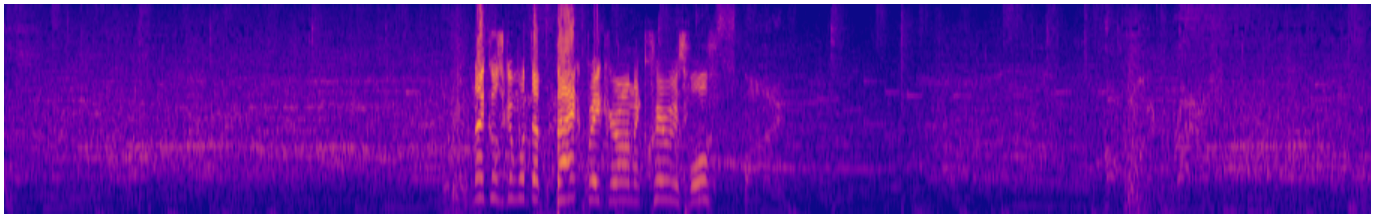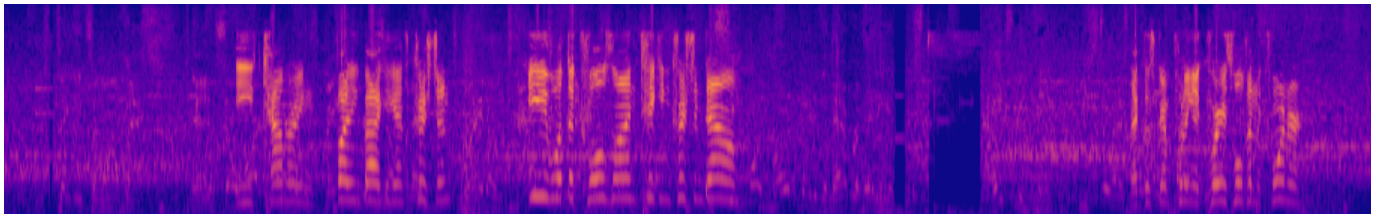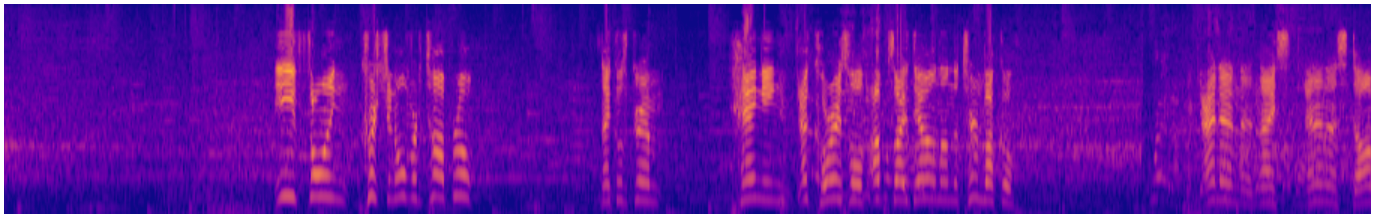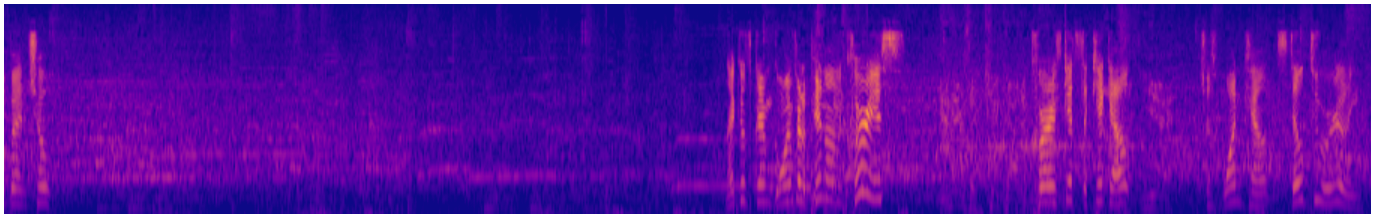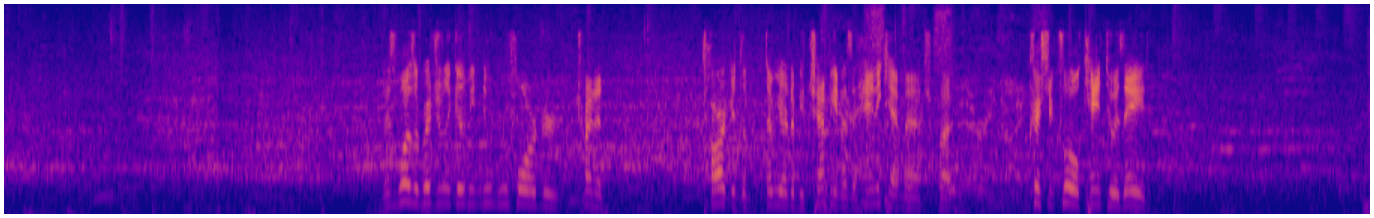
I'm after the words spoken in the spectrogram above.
Knuckles Grim with the backbreaker on Aquarius Wolf. Eve countering, fighting back against Christian. Eve with the clothesline taking Christian down. Knuckles Grim putting Aquarius Wolf in the corner. Eve throwing Christian over the top rope. Knuckles Grim hanging Aquarius Wolf upside down on the turnbuckle. And then a nice, and then a stomp and choke. Knuckles Grimm going for the pin on Aquarius. A. Aquarius gets the kick out. Just one count, still too early. This was originally going to be New Move Order trying to target the WRW champion as a handicap match, but. Christian Cool came to his aid.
